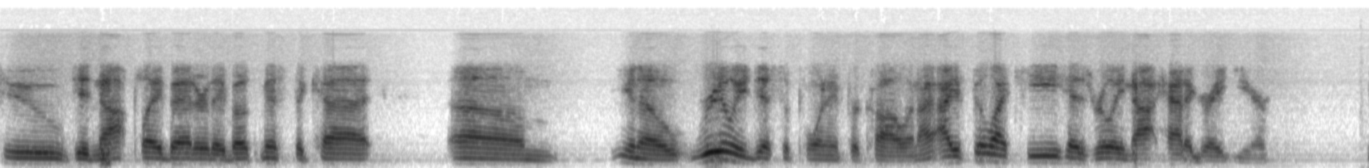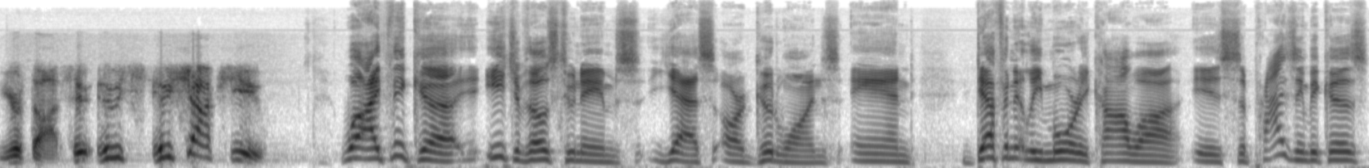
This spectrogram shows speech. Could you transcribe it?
two did not play better. They both missed the cut. Um, you know, really disappointing for Collin. I, I feel like he has really not had a great year. Your thoughts? Who who who shocks you? Well, I think uh, each of those two names, yes, are good ones, and definitely Morikawa is surprising because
